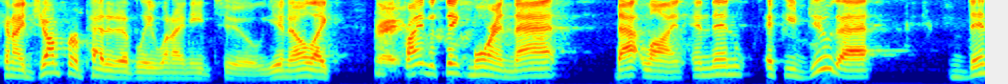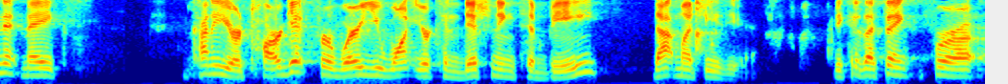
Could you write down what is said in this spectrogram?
Can I jump repetitively when I need to? You know, like right. trying to think more in that that line and then if you do that then it makes kind of your target for where you want your conditioning to be that much easier because i think for a,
